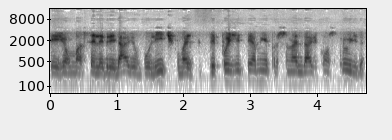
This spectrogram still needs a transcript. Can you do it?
seja uma celebridade, um político, mas depois de ter a minha personalidade construída.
